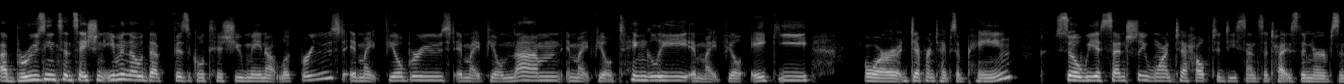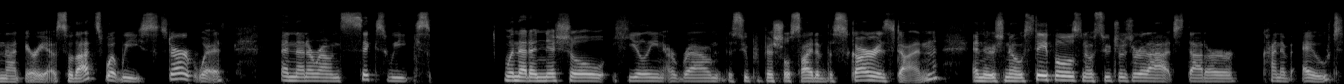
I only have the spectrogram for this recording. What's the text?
a bruising sensation even though the physical tissue may not look bruised it might feel bruised it might feel numb it might feel tingly it might feel achy or different types of pain. So we essentially want to help to desensitize the nerves in that area. So that's what we start with. And then around six weeks, when that initial healing around the superficial side of the scar is done, and there's no staples, no sutures or that that are kind of out,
